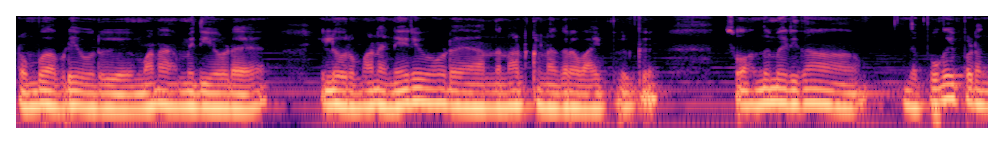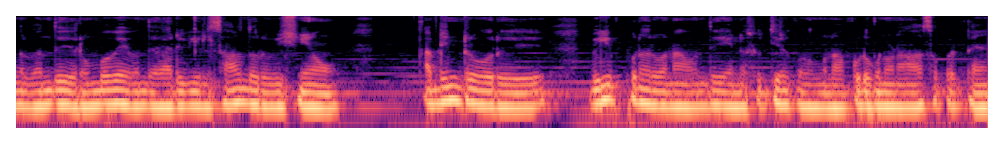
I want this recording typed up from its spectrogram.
ரொம்ப அப்படியே ஒரு மன அமைதியோட இல்லை ஒரு மன நிறைவோட அந்த நாட்கள் நகர வாய்ப்பு இருக்குது ஸோ அந்தமாரி தான் இந்த புகைப்படங்கள் வந்து ரொம்பவே வந்து அறிவியல் சார்ந்த ஒரு விஷயம். அப்படின்ற ஒரு விழிப்புணர்வை நான் வந்து என்னை சுற்றி இருக்கவங்க நான் கொடுக்கணுன்னு ஆசைப்பட்டேன்.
